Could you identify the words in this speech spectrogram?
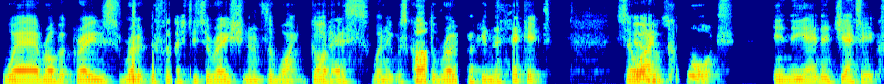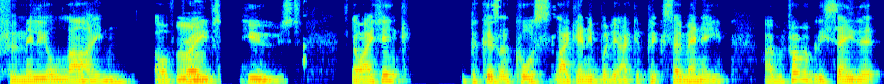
where Robert Graves wrote the first iteration of The White Goddess when it was called The Roebuck in the Thicket. So I'm caught in the energetic familial line of Mm. Graves Hughes. So I think, because of course, like anybody, I could pick so many, I would probably say that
